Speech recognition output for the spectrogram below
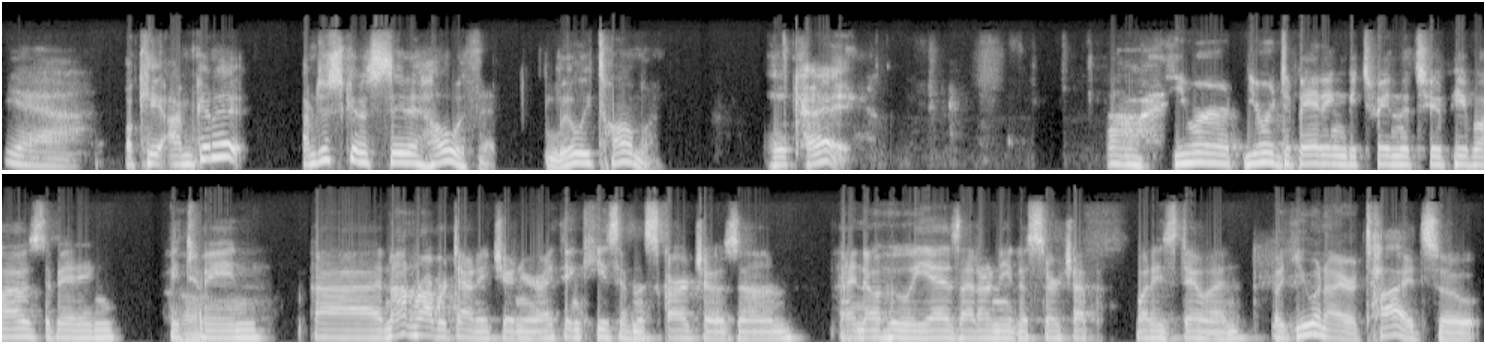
Yeah. Okay, I'm gonna I'm just gonna say to hell with it. Lily Tomlin. Okay. Ah, you were you were debating between the two people I was debating between. Uh, not Robert Downey Jr. I think he's in the ScarJo zone. I know who he is. I don't need to search up what he's doing. But you and I are tied, so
